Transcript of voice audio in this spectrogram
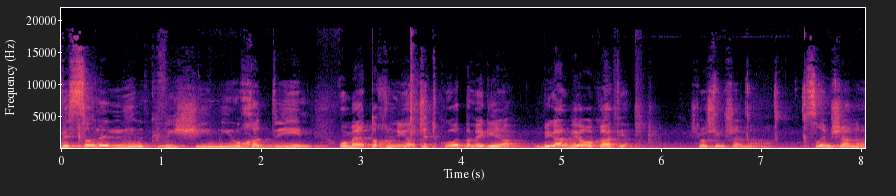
וסוללים כבישים מיוחדים. הוא אומר תוכניות שתקועות במגירה, בגלל ביורוקרטיה. 30 שנה, 20 שנה,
